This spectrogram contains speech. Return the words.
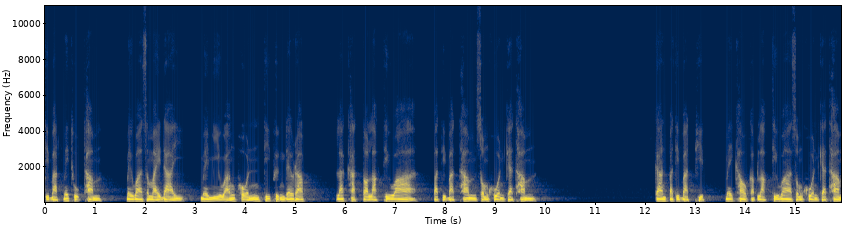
ฏิบัติไม่ถูกทำไม่ว่าสมัยใด ไม่มีหวังผลที่พึงได้รับ และขัดต่อหลักที่ว่า ปฏิบัติธรรมสมควรแก่ธรรม การปฏิบัติผิด ไม่เข้ากับหลักที่ว่าสมควรแก่ธรรม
